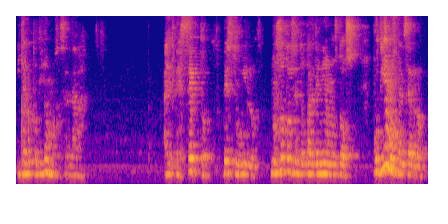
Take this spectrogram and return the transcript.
y ya no podíamos hacer nada, excepto destruirlo. Nosotros en total teníamos dos. Podíamos vencerlo,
